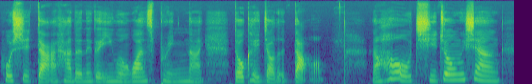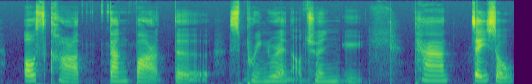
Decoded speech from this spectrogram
或是打它的那个英文 One Spring Night 都可以找得到哦。然后其中像 Oscar Dunbar 的 Spring Rain 哦，春雨，它这一首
